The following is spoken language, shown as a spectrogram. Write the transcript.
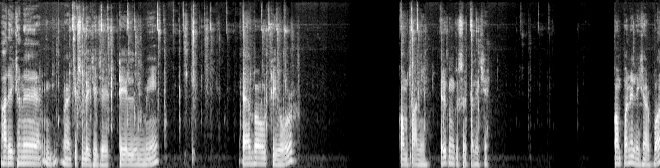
আর এখানে কিছু লিখি যে tell me about your company এরকম কিছু একটা লিখে। কোম্পানি লেখার পর,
